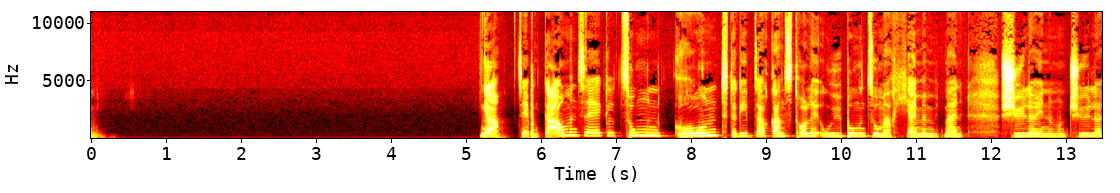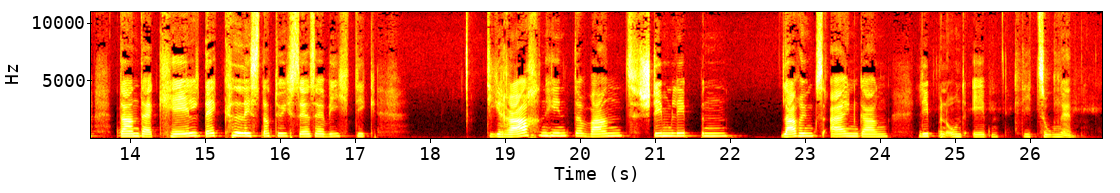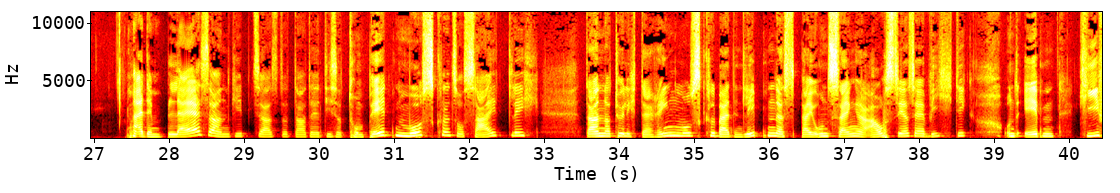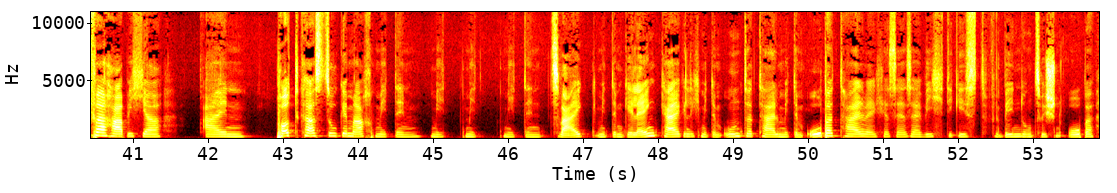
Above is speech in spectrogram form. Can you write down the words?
Ja, eben Gaumensegel, Zungengrund, da gibt es auch ganz tolle Übungen zu, mache ich ja immer mit meinen Schülerinnen und Schülern. Dann der Kehldeckel ist natürlich sehr, sehr wichtig. Die Rachenhinterwand, Stimmlippen, Larynxeingang, Lippen und eben die Zunge. Bei den Bläsern gibt es ja also da der, dieser Trompetenmuskel so seitlich, dann natürlich der Ringmuskel bei den Lippen, das ist bei uns Sänger auch sehr, sehr wichtig. Und eben Kiefer habe ich ja ein Podcast zugemacht mit dem, mit, mit, mit den zwei, mit dem Gelenk eigentlich, mit dem Unterteil, mit dem Oberteil, welcher sehr, sehr wichtig ist, Verbindung zwischen Ober,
